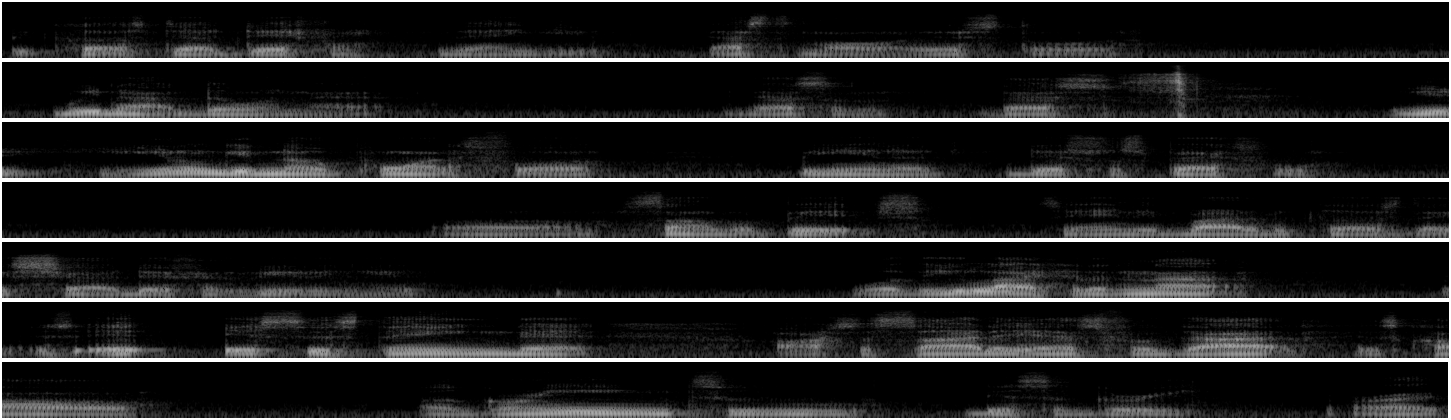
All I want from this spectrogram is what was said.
because they're different than you. That's the moral of this story. We're not doing that. That's a that's you. You don't get no points for being a disrespectful uh, son of a bitch to anybody because they share a different view than you. Whether you like it or not, it's, it, it's this thing that our society has forgot. It's called agreeing to disagree, right?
